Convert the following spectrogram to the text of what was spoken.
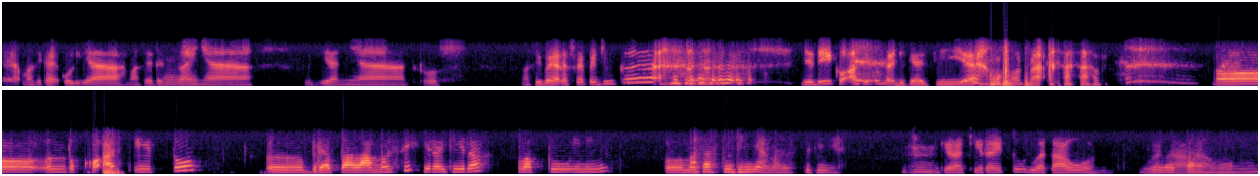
kayak masih kayak kuliah, masih ada Hmm. nilainya, ujiannya, terus masih bayar SPP juga. jadi koas itu nggak digaji ya, mohon maaf. Nah, Oh, untuk koas itu eh, berapa lama sih kira-kira waktu ininya? Eh, masa studinya, masa studinya. Kira-kira itu dua tahun. Dua, Dua tahun. tahun.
